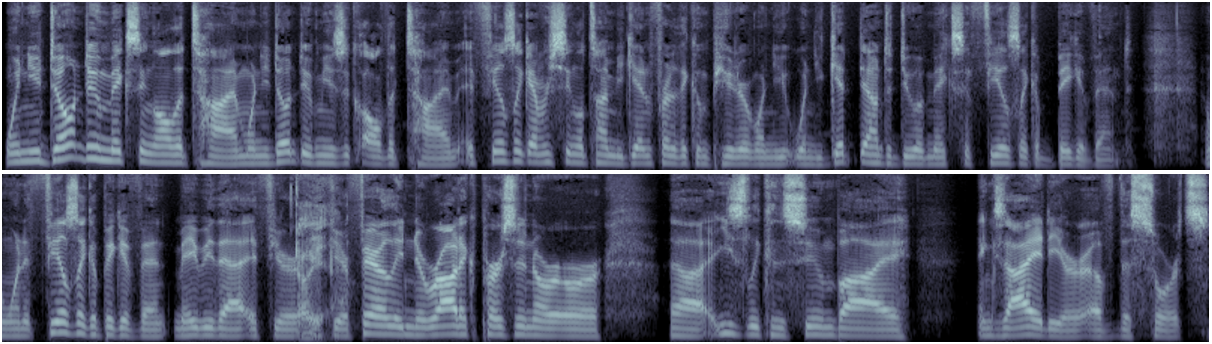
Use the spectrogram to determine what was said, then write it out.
When you don't do mixing all the time, when you don't do music all the time, it feels like every single time you get in front of the computer, when you when you get down to do a mix, it feels like a big event. And when it feels like a big event, maybe that if you're oh, if you're a fairly neurotic person or, or uh, easily consumed by anxiety or of the sorts.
